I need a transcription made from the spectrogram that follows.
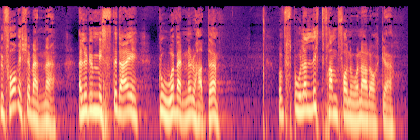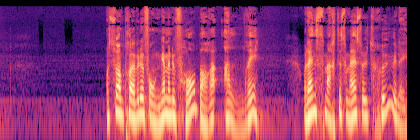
Du får ikke venner. Eller du mister de gode vennene du hadde. Og spole litt fram for noen av dere. Og så prøver du å få unge, men du får bare aldri. Og det er en smerte som er så utrolig.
